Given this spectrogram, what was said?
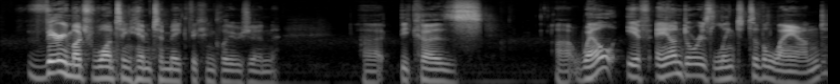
very much wanting him to make the conclusion, uh, because, uh, well, if AonDor is linked to the land,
